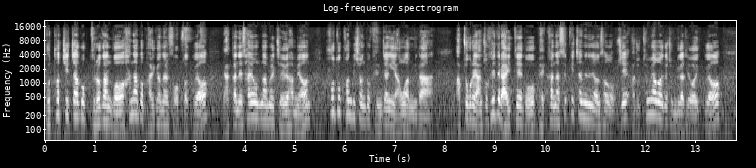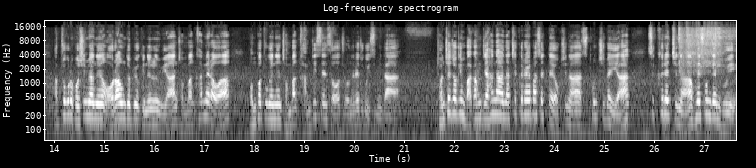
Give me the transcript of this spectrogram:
붓터치 자국 들어간 거 하나도 발견할 수 없었고요. 약간의 사용감을 제외하면 후드 컨디션도 굉장히 양호합니다. 앞쪽으로 양쪽 헤드라이트에도 백하나 습기 차는 현상 없이 아주 투명하게 준비가 되어 있고요. 앞쪽으로 보시면은 어라운드 뷰 기능을 위한 전방 카메라와 범퍼 쪽에는 전방 감지 센서 지원을 해주고 있습니다. 전체적인 마감재 하나하나 체크를 해봤을 때 역시나 스톤칩에 의한 스크래치나 훼손된 부위,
